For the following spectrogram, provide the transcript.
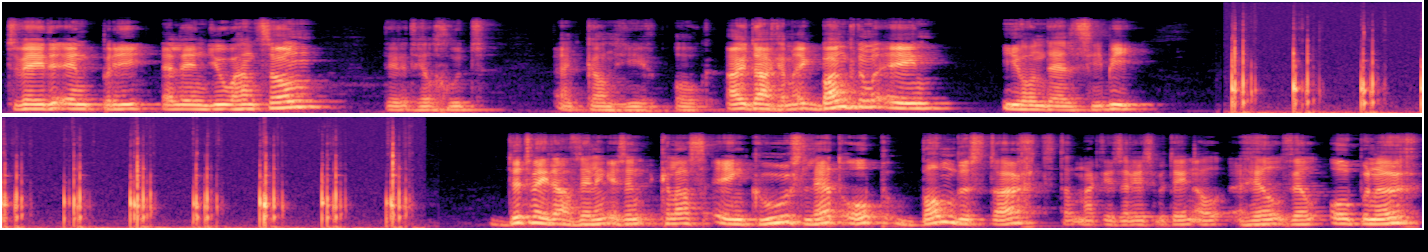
tweede in Prix Ellen Johansson. Deed het heel goed. En kan hier ook uitdagen. Maar ik bank nummer 1. Hirondelle CB. De tweede afdeling is een klas 1 koers. Let op, bandenstart. Dat maakt deze race meteen al heel veel opener.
